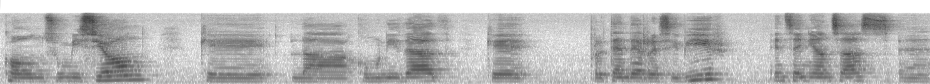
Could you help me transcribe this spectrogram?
con su misión que la comunidad que pretende recibir enseñanzas eh,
